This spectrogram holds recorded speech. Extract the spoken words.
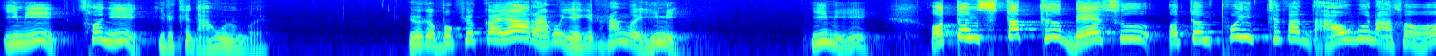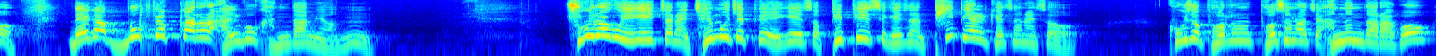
이미 선이 이렇게 나오는 거예요. 여기가 목표가야 라고 얘기를 한 거예요. 이미. 이미. 어떤 스타트 매수 어떤 포인트가 나오고 나서 내가 목표가를 알고 간다면 죽으라고 얘기했잖아요. 재무제표 얘기해서 BPS 계산, PBR 계산해서 거기서 벗어나지 않는다라고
